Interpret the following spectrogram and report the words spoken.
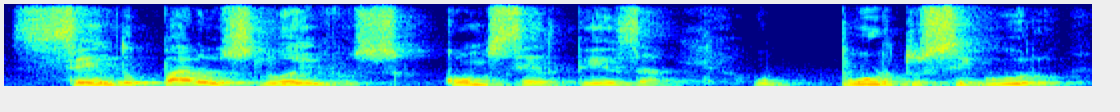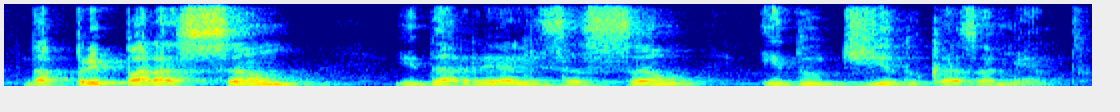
sendo para os noivos, com certeza, o porto seguro da preparação e da realização e do dia do casamento.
